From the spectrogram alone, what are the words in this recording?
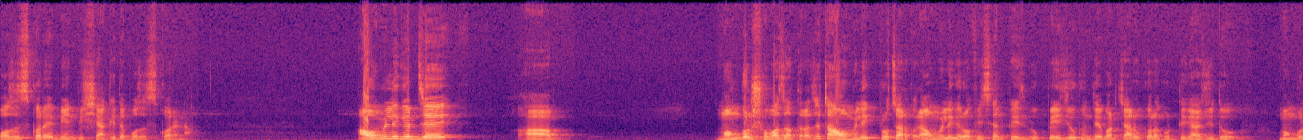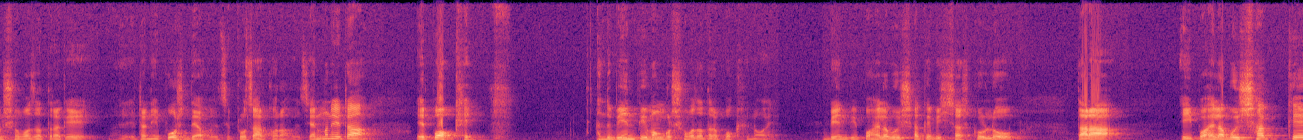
পজেস করে বিএনপি সে আকিদা পজেস করে না। আওয়ামী লীগের যে মঙ্গল শোভাযাত্রা, যেটা আওয়ামী লীগ প্রচার করে, আওয়ামী লীগের অফিসিয়াল ফেসবুক পেজেও কিন্তু এবার চারুকলা কর্তৃক আয়োজিত মঙ্গল শোভাযাত্রাকে এটা নিয়ে পোস্ট দেওয়া হয়েছে, প্রচার করা হয়েছে। এর মানে এটা এর পক্ষে। কিন্তু বিএনপি মঙ্গল শোভাযাত্রার পক্ষে নয়। বিএনপি পহেলা বৈশাখে বিশ্বাস করলেও তারা এই পহেলা বৈশাখকে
